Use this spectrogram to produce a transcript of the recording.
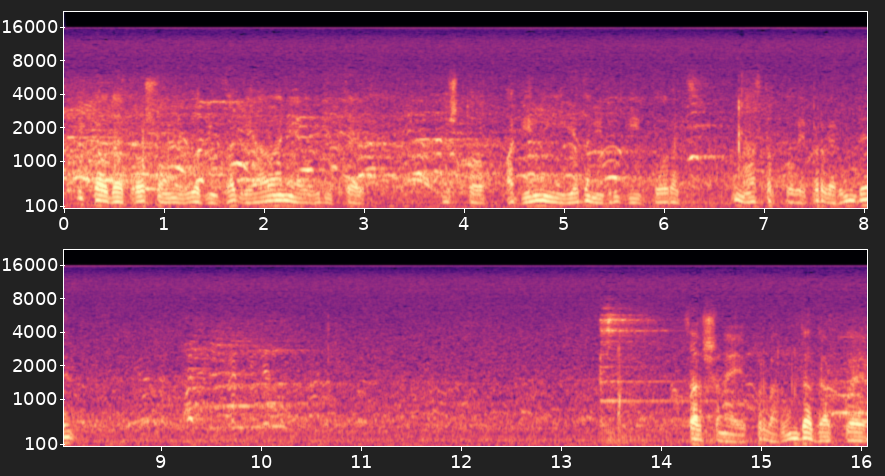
I kao da je prošlo ono uvodno zagrijavanje, evo vidite nešto agilniji jedan i drugi borac u nastavku ove prve runde. Završena je prva runda, dakle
